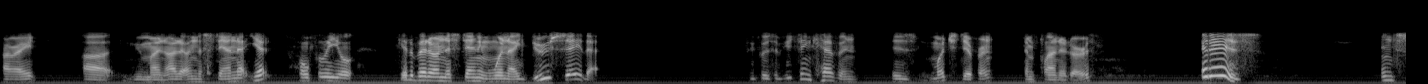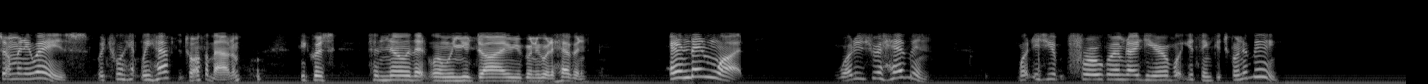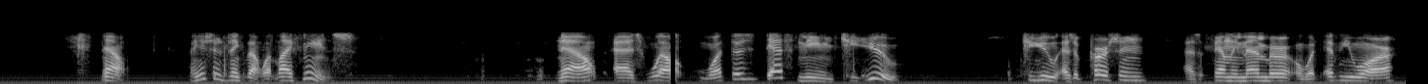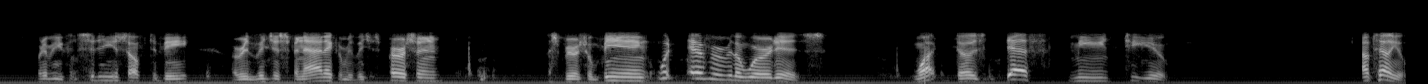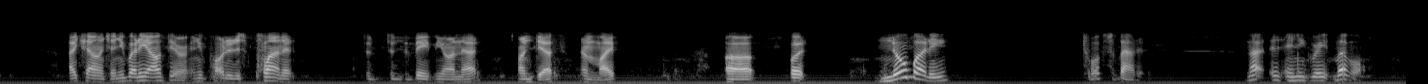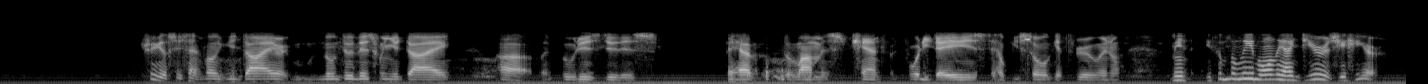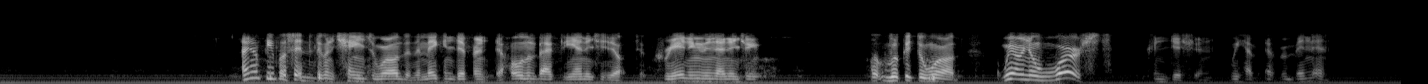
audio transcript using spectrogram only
All right. Uh, you might not understand that yet. Hopefully, you'll get a better understanding when I do say that. Because if you think heaven is much different than planet Earth. It is. in so many ways, which we have to talk about them, because to know that well, when you die you're going to go to heaven, and then what? What is your heaven? What is your programmed idea of what you think it's going to be? Now, I used to think about what life means. Now, as well, what does death mean to you? To you as a person, as a family member, or whatever you are, whatever you consider yourself to be, a religious fanatic, a religious person, a spiritual being, whatever the word is. What does death mean to you? I'll tell you. I challenge anybody out there, any part of this planet, to, to debate me on that, on death and life. Uh, but nobody talks about it. Not at any great level. Sure, you'll see something, well, you die, or they'll do this when you die. Uh, like Buddhists do this. They have the Lamas chant for 40 days to help your soul get through. And I mean, you can believe all the ideas you hear. I know people say that they're going to change the world, that they're making different, they're holding back the energy, they're, they're creating an energy. But look at the world. We are in the worst condition we have ever been in.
